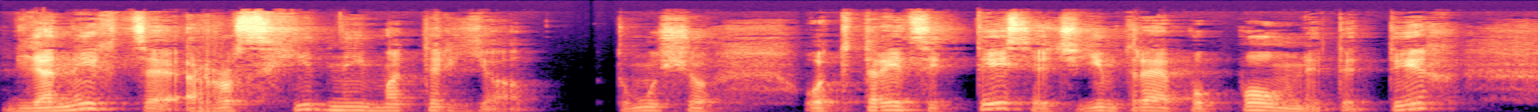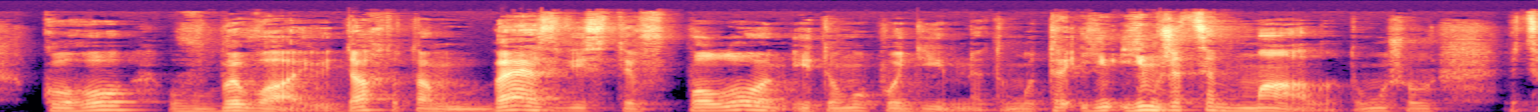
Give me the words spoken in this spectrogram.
для них це розхідний матеріал. Тому що от 30 тисяч їм треба поповнити тих, кого вбивають, да? хто там безвісти, в полон і тому подібне. Тому їм, їм же це мало, тому що це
